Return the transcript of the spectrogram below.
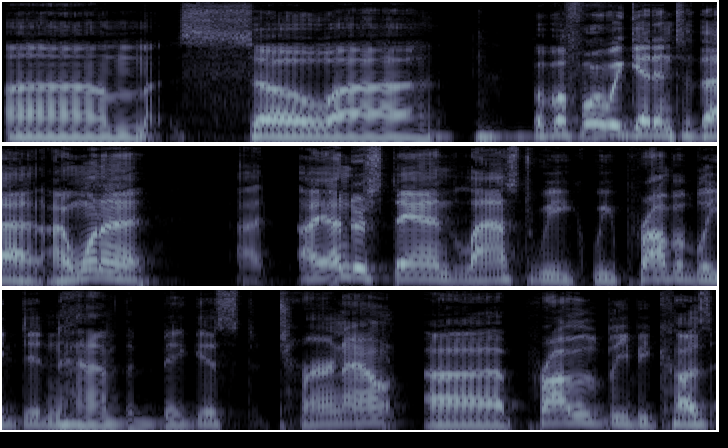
Um. So, uh, but before we get into that, I want to. I- understand last week we probably didn't have the biggest turnout, uh, probably because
